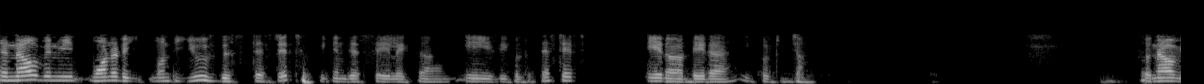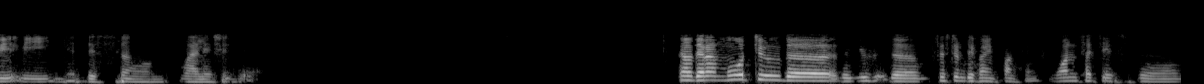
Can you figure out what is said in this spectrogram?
And now when we wanted to want to use this test it, we can just say like um, a is equal to test it, a dot data equal to jump. So now we, we get this um, violation here. Now there are more to the the, user, the system defined functions. One such is the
